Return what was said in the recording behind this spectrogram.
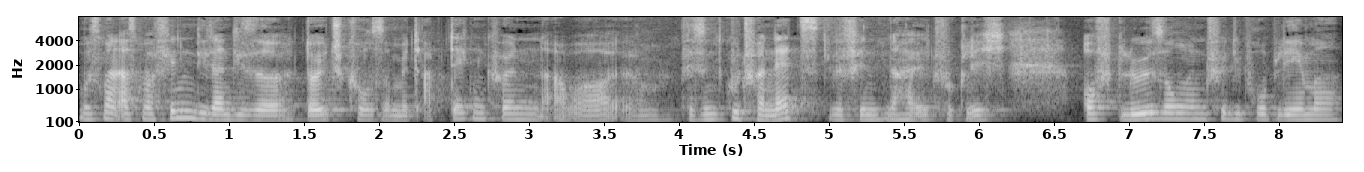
muss man erstmal finden, die dann diese Deutschkurse mit abdecken können. Aber ähm, wir sind gut vernetzt. Wir finden halt wirklich oft Lösungen für die Probleme.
